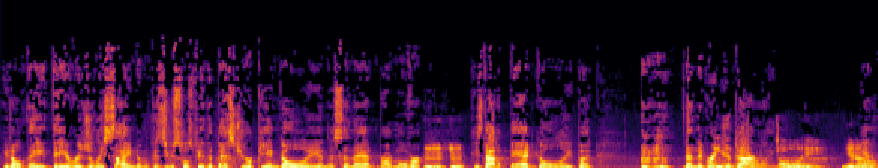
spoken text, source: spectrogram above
You know, they they originally signed him because he was supposed to be the best European goalie and this and that. and Brought him over. Mm-hmm. He's not a bad goalie, but then they bring he's in Darling. goalie you know Yeah,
